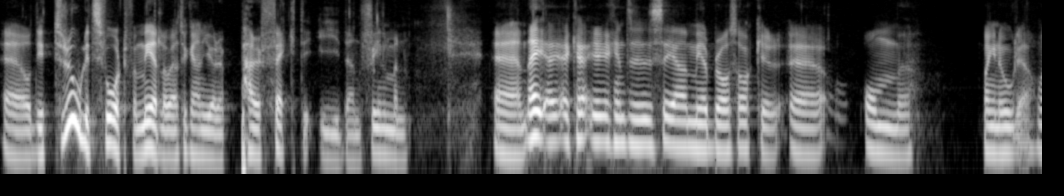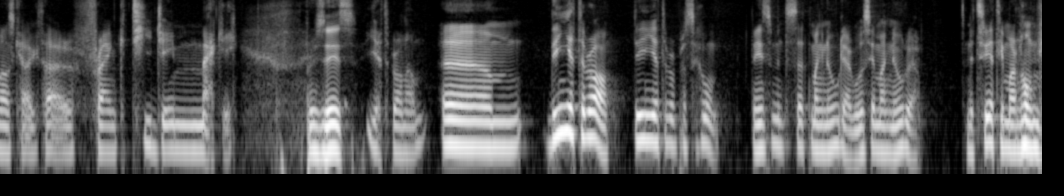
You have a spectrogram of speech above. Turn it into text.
Eh, och det är otroligt svårt att förmedla och jag tycker han gör det perfekt i den filmen. Eh, nej, jag, jag, kan, jag kan inte säga mer bra saker eh, om Magnolia och hans karaktär Frank T.J. Mackey. Precis. Jättebra namn. Ehm, det är en jättebra, det är en jättebra prestation. Är som inte sett Magnolia, gå och se Magnolia. Den är tre timmar lång,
